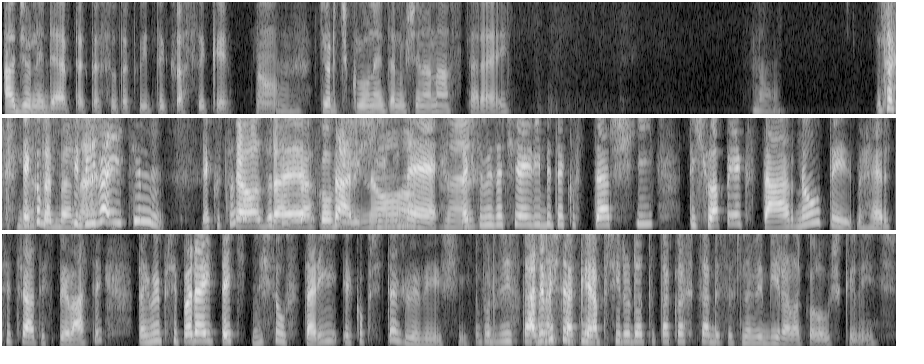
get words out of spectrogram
a Johnny Depp, tak to jsou takový ty klasiky. No. Hmm. George Clooney, ten už je na nás starý. No. Tak na Jako tebe přibývajícím, jako co Jo, jsem, zraje jako starší, víno a- ne, ne. tak se mi začínají líbit jako starší, ty chlapy, jak stárnou, ty herci, třeba ty zpěváci, tak mi připadají teď, když jsou starý, jako přitažlivější. No, protože stárneš kdybyste taky si- a příroda to takhle chce, aby jsi nevybírala koloušky, víš.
